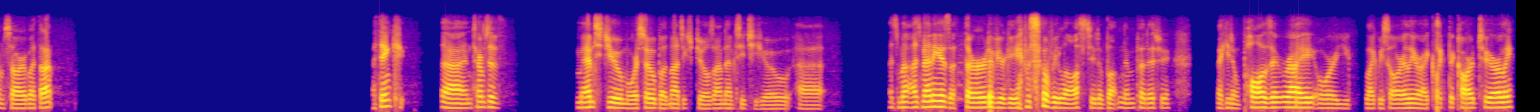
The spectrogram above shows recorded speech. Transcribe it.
I'm sorry about that. I think uh, in terms of MTGO more so, but Magic Duels and MTGO, uh, as ma as many as a third of your games will be lost due to button input issue. Like you don't pause it right, or you like we saw earlier, I clicked the card too early,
